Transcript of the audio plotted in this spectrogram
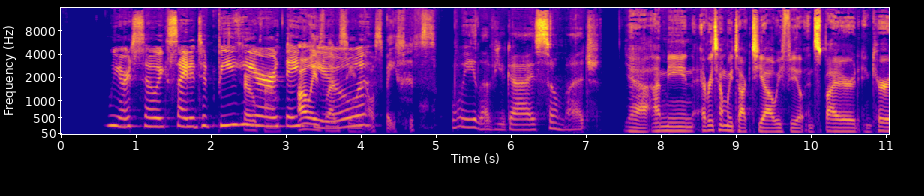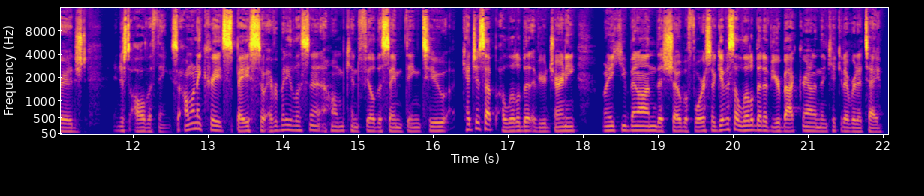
We are so excited to be So here. pumped. Thank Always you. Always love seeing all spaces. we love you guys so much. Yeah, I mean, every time we talk to y'all, we feel inspired, encouraged, and just all the things. So I want to create space so everybody listening at home can feel the same thing too. Catch us up a little bit of your journey. Monique, you've been on the show before, so give us a little bit of your background and then kick it over to Tay.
